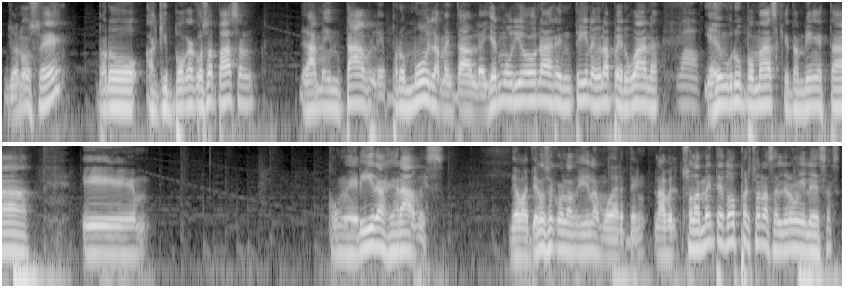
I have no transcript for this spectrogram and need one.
Yo no sé, pero aquí pocas cosas pasan. Lamentable, pero muy lamentable. Ayer murió una argentina y una peruana. Wow. Y hay un grupo más que también está eh, con heridas graves, debatiéndose con la vida y la muerte. La- solamente dos personas salieron ilesas,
